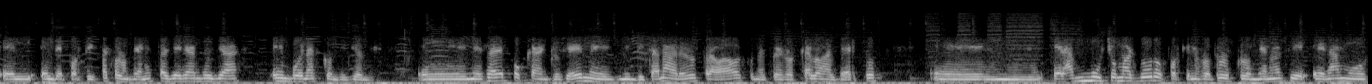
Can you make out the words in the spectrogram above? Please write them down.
el, el deportista colombiano está llegando ya en buenas condiciones. En esa época, inclusive me, me invitan a ver los trabajos con el profesor Carlos Alberto, eh, era mucho más duro porque nosotros los colombianos éramos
